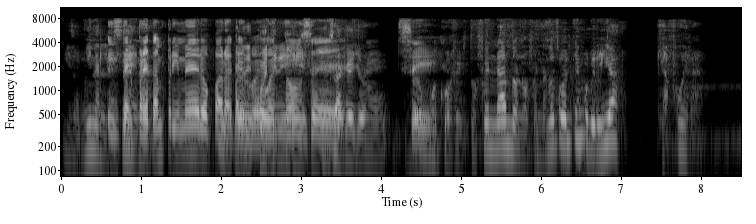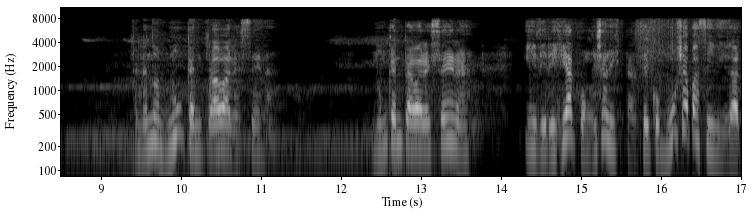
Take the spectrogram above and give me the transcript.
y dominan la escena. interpretan primero para que luego dirigir, entonces... Cosa que yo no Sí. muy correcto. Fernando no. Fernando todo el tiempo dirigía que afuera. Fernando nunca entraba a la escena. Nunca entraba a la escena y dirigía con esa distancia y con mucha pasividad,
